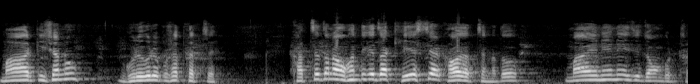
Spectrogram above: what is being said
মা আর কিষানু ঘুরে ঘুরে প্রসাদ খাচ্ছে। খাচ্ছে তো না, ওখান থেকে যা খেয়ে এসছি আর খাওয়া যাচ্ছে না, তো মা এনে এনে এই যে জমা করছে।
